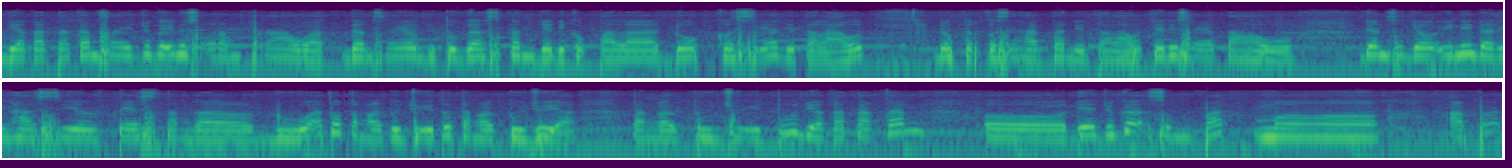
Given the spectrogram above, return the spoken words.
dia katakan saya juga ini seorang perawat dan saya ditugaskan jadi kepala dokes ya di Talaut, dokter kesehatan di Talaut. Jadi saya tahu. Dan sejauh ini dari hasil tes tanggal 2 atau tanggal 7 itu tanggal 7 ya. Tanggal 7 itu dia katakan uh, dia juga sempat me apa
